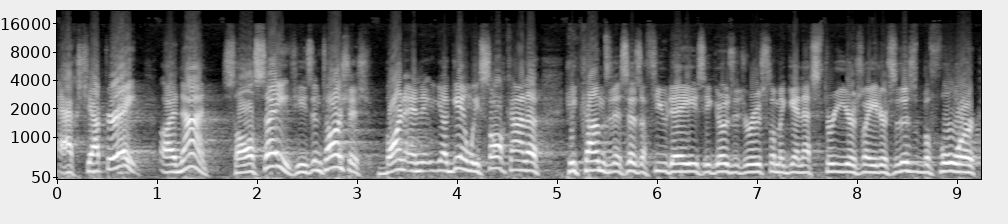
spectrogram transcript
Acts chapter 8, uh, 9. Saul saved. He's in Tarshish. Barn- and again, we saw kind of, he comes and it says a few days. He goes to Jerusalem. Again, that's three years later. So this is before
